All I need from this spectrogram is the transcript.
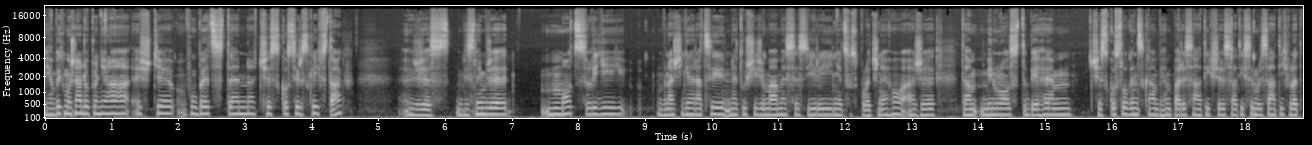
Já bych možná doplnila ještě vůbec ten česko-syrský vztah, že myslím, že moc lidí v naší generaci netuší, že máme se Sýrií něco společného a že ta minulost během Československá během 50., 60., 70. let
